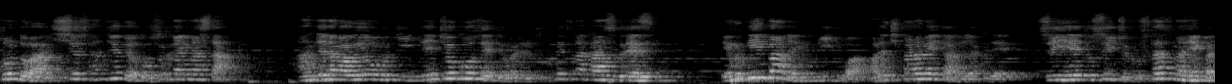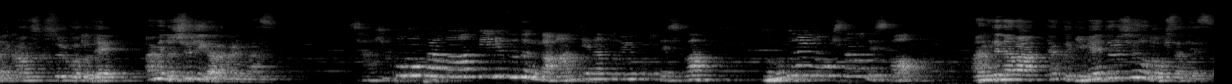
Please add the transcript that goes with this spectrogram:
今度は1周30秒と遅くなりました。アンテナが上を向き、転調構成と呼ばれる特別な観測です。MP パーの MP とはマルチパラメーターの略で、水平と垂直2つの変化で観測することで、雨の種類がわかります。先ほどから回っている部分がアンテナということですが、どのぐらいの大きさなんですか？アンテナは約2メートル四方の大きさです。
